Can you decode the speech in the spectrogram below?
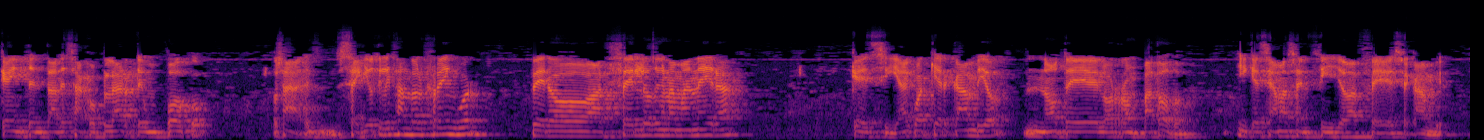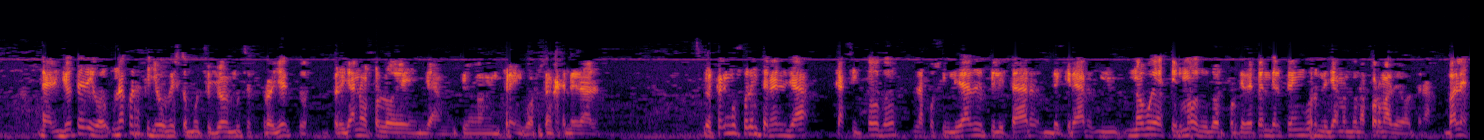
que intentar desacoplarte un poco. O sea, seguir utilizando el framework, pero hacerlo de una manera que si hay cualquier cambio no te lo rompa todo y que sea más sencillo hacer ese cambio. Yo te digo, una cosa que yo he visto mucho yo en muchos proyectos, pero ya no solo en sino en frameworks en general. Los frameworks suelen tener ya casi todos la posibilidad de utilizar, de crear, no voy a decir módulos, porque depende del framework, le llaman de una forma o de otra, ¿vale?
